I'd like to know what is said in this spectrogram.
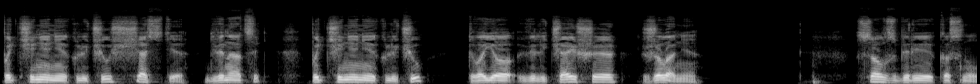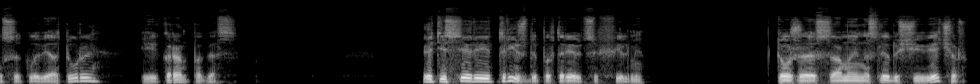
Подчинение ключу, счастье. 12. Подчинение ключу, твое величайшее желание. Салсбери коснулся клавиатуры, и экран погас. Эти серии трижды повторяются в фильме. — То же самое на следующий вечер? —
